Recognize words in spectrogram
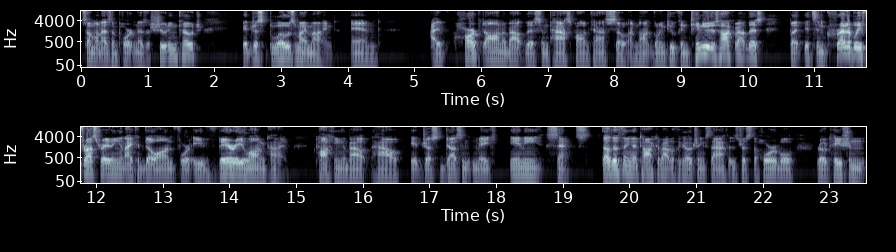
someone as important as a shooting coach. It just blows my mind. And I've harped on about this in past podcasts, so I'm not going to continue to talk about this, but it's incredibly frustrating, and I could go on for a very long time talking about how it just doesn't make any sense. The other thing I talked about with the coaching staff is just the horrible rotation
